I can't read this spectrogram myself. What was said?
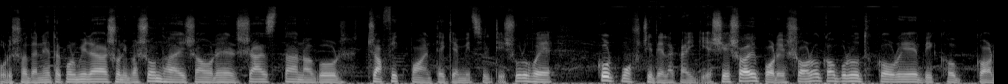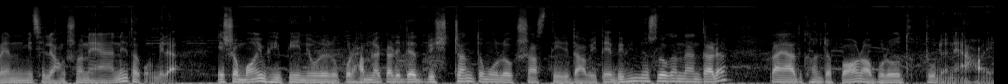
পরিষদের নেতাকর্মীরা। শনিবার সন্ধ্যায় শহরের শায়স্তানগর ট্রাফিক পয়েন্ট থেকে মিছিলটি শুরু হয়ে কোর্ট মসজিদ এলাকায় গিয়ে শেষ হয়। পরে সড়ক অবরোধ করে বিক্ষোভ করেন মিছিলে অংশ নেয় নেতাকর্মীরা। এ সময় ভিপি নূরের উপর হামলাকারীদের দৃষ্টান্তমূলক শাস্তির দাবিতে বিভিন্ন স্লোগান দেন তারা। প্রায় আধ ঘণ্টা পর অবরোধ তুলে নেওয়া হয়।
